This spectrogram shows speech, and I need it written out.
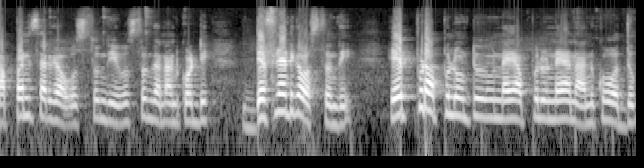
తప్పనిసరిగా వస్తుంది వస్తుంది అని అనుకోండి డెఫినెట్గా వస్తుంది. ఎప్పుడు అప్పులు ఉంటూ ఉన్నాయి అప్పులు ఉన్నాయి అని అనుకోవద్దు.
